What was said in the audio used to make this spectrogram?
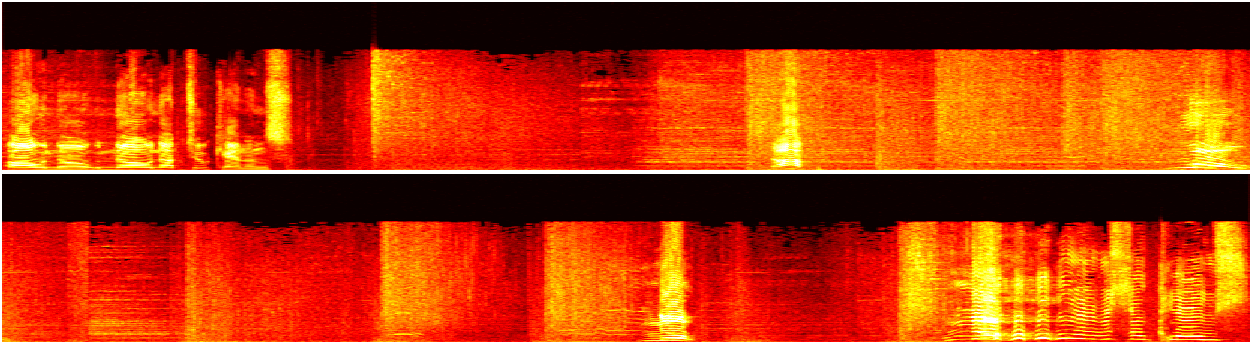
Oh no, no, not two cannons. Stop! Whoa! No! No! I was so close!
